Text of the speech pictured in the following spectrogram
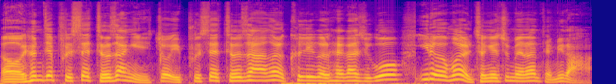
어, 현재 프리셋 저장이 있죠. 이 프리셋 저장을 클릭을 해가지고 이름을 정해주면 됩니다.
